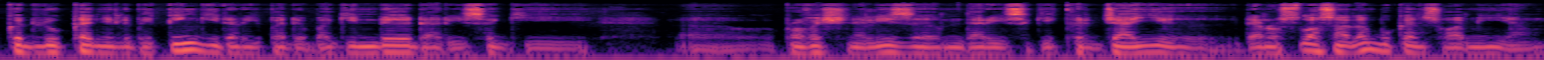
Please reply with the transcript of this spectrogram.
kedudukannya lebih tinggi daripada baginda dari segi uh, profesionalism, dari segi kerjaya dan Rasulullah SAW bukan suami yang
